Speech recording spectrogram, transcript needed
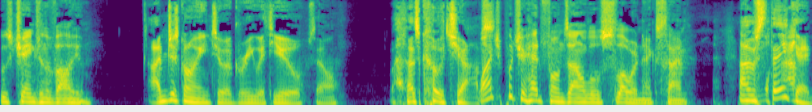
Who's changing the volume? I'm just going to agree with you. So let's go with Chops. Why don't you put your headphones on a little slower next time? I was thinking.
